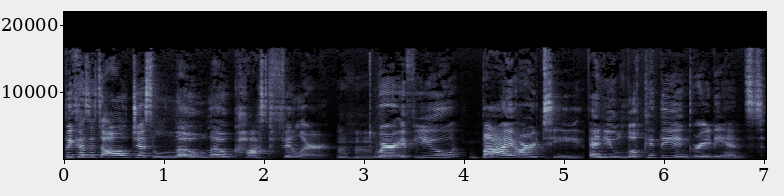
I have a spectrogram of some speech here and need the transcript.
Because it's all just low, low cost filler. Mm-hmm. Where if you buy our tea and you look at the ingredients,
